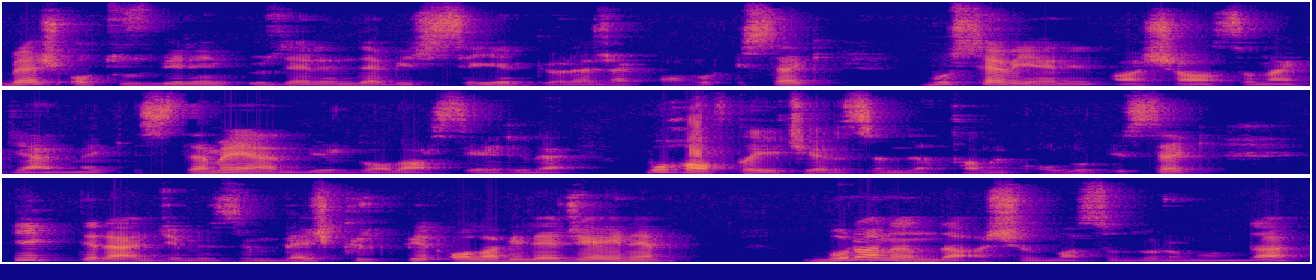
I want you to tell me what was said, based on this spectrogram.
5.31'in üzerinde bir seyir görecek olur isek bu seviyenin aşağısına gelmek istemeyen bir dolar seyrine bu hafta içerisinde tanık olur isek ilk direncimizin 5.41 olabileceğini Buranın da aşılması durumunda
